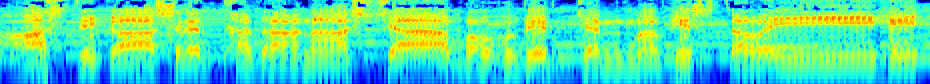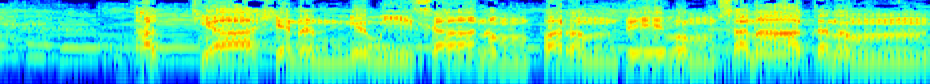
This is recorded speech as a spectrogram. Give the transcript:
आस्तिका श्रद्धदानाश्च बहुभिर्जन्मभिस्तवैः भक्त्या ह्यनन्यमीशानम् परम् देवम् सनातनम्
